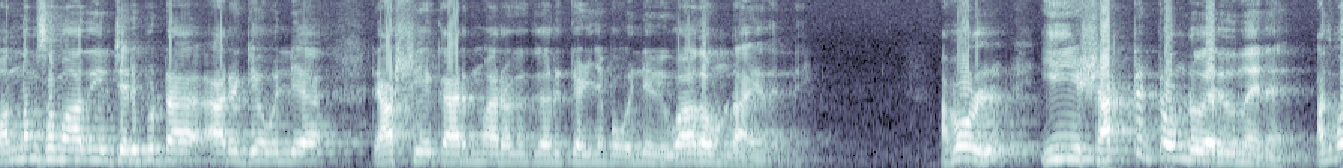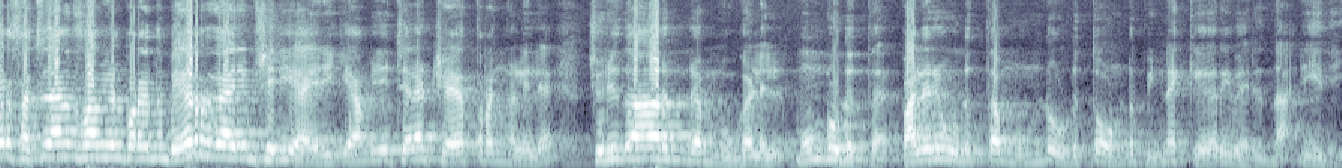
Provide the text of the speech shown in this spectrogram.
മന്നം സമാധിയിൽ ചെരുപ്പിട്ട ആരൊക്കെയോ വലിയ രാഷ്ട്രീയക്കാരന്മാരൊക്കെ കയറി കഴിഞ്ഞപ്പോൾ വലിയ വിവാദം ഉണ്ടായതല്ലേ? അപ്പോൾ ഈ ഷർട്ട് ഇട്ടുകൊണ്ട് വരുന്നതിന് അതുപോലെ സച്ചിദാനന്ദ സ്വാമികൾ പറയുന്ന വേറൊരു കാര്യം ശരിയായിരിക്കാം. ഈ ചില ക്ഷേത്രങ്ങളിൽ ചുരിദാറിന്റെ മുകളിൽ മുണ്ടുടുത്ത് പലരും ഉടുത്ത മുണ്ട് ഉടുത്തോണ്ട് പിന്നെ കയറി വരുന്ന രീതി.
